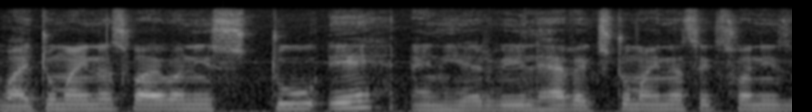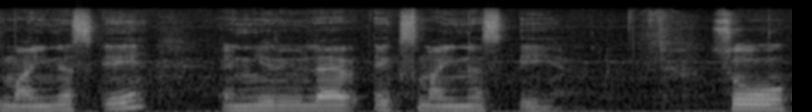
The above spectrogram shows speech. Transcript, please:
y2 minus y1 is 2a and here we will have x2 minus x1 is minus a and here we will have x minus a. So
